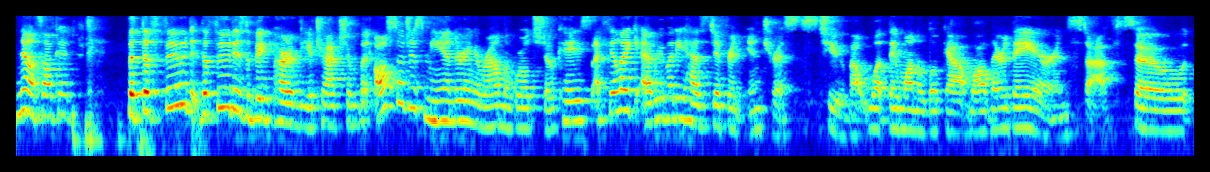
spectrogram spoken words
no, it's all good. But the food, the food is a big part of the attraction, but also just meandering around the World Showcase. I feel like everybody has different interests too about what they want to look at while they're there and stuff. So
